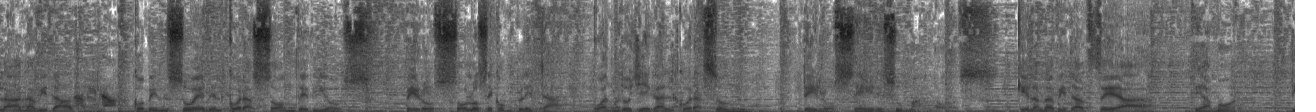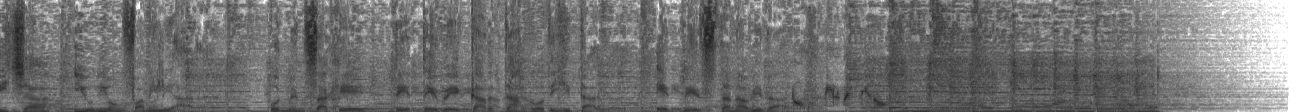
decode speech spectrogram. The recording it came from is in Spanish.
La Navidad comenzó en el corazón de Dios, pero solo se completa cuando llega al corazón de los seres humanos. Que la Navidad sea de amor, dicha y unión familiar. Un mensaje de TV Cartago Digital en esta Navidad. 2022.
